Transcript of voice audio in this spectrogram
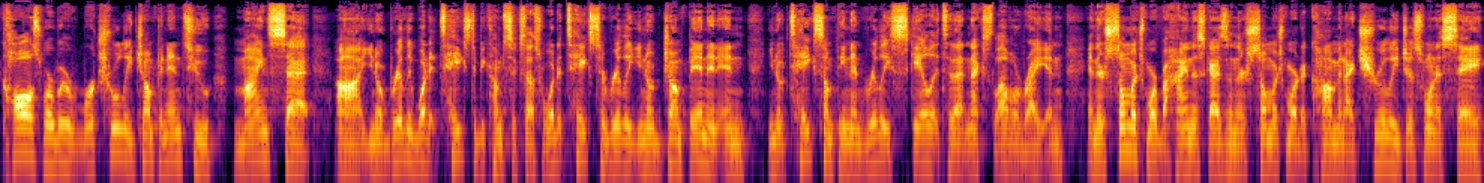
calls where we're, we're truly jumping into mindset uh, you know really what it takes to become successful what it takes to really you know jump in and, and you know take something and really scale it to that next level right and and there's so much more behind this guys and there's so much more to come and i truly just want to say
